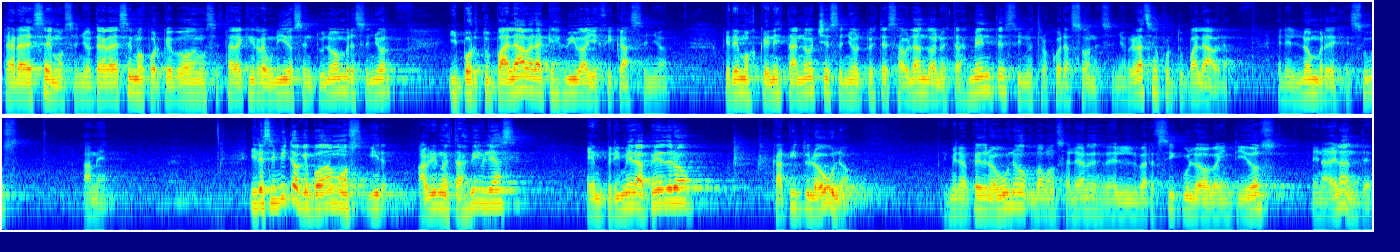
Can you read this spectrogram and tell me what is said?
te agradecemos, Señor. Te agradecemos porque podemos estar aquí reunidos en tu nombre, Señor, y por tu palabra que es viva y eficaz, Señor. Queremos que en esta noche, Señor, tú estés hablando a nuestras mentes y nuestros corazones, Señor. Gracias por tu palabra. En el nombre de Jesús. Amén. Y les invito a que podamos ir a abrir nuestras Biblias en 1 Pedro capítulo 1. 1 Pedro 1, vamos a leer desde el versículo 22 en adelante.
